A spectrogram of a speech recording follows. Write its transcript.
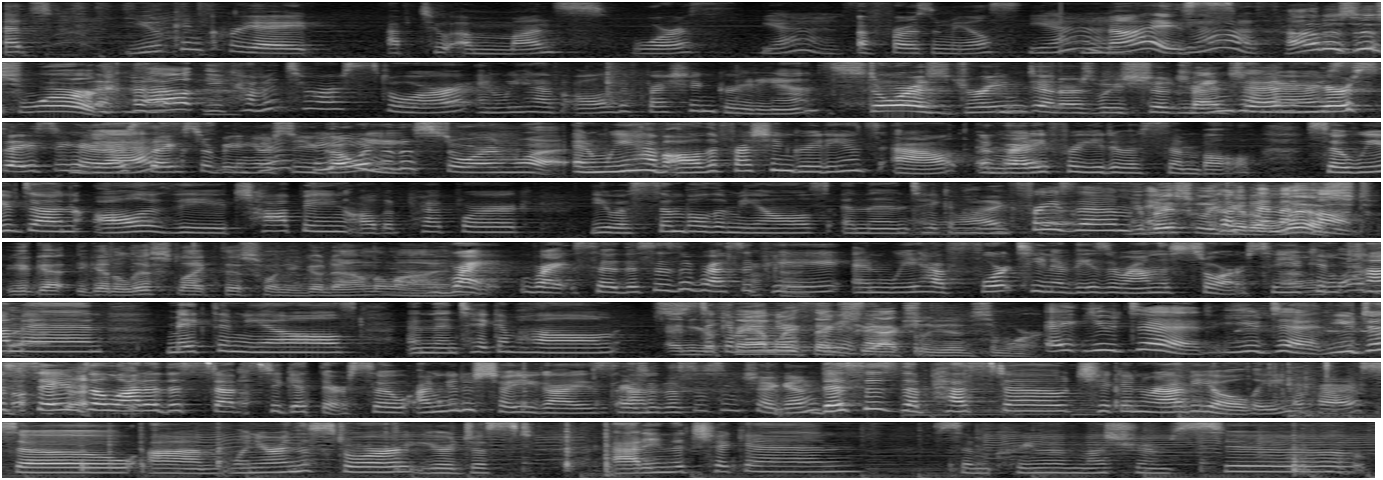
minutes, you can create up to a month's worth Yes. of frozen meals. Yes. Nice. Yes. How does this work? Well, you come into our store and we have all the fresh ingredients. Store is Dream Dinners. We should Dream mention. Dinners. You're Staci Harris. Yes. Thanks for being here. Yeah, so you go into the store and what? And we have all the fresh ingredients out and Okay. ready for you to assemble. So we've done all of the chopping, all the prep work. You assemble the meals and then take them home and freeze that. them. You and basically cook get a them at home. list. You get you get a list like this when you go down the line. Right, right. So this is a recipe, Okay. and we have 14 of these around the store. So you I can come that. in, make the meals, and then take them home. And your stick 'em in family your thinks you actually did some work. Uh, You did, you did. You just saved a lot of the steps to get there. So I'm going to show you guys. Okay, so um, this is some chicken. this is the pesto chicken ravioli. Okay. So um, when you're in the store, you're just adding the chicken, some cream of mushroom soup,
